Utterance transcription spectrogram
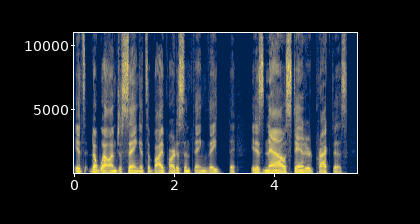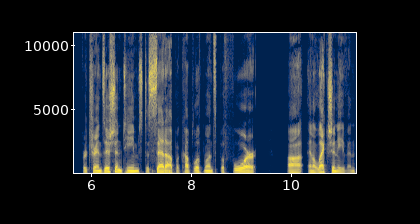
it's no, well, I'm just saying it's a bipartisan thing. They, they it is now standard practice for transition teams to set up a couple of months before uh, an election, even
